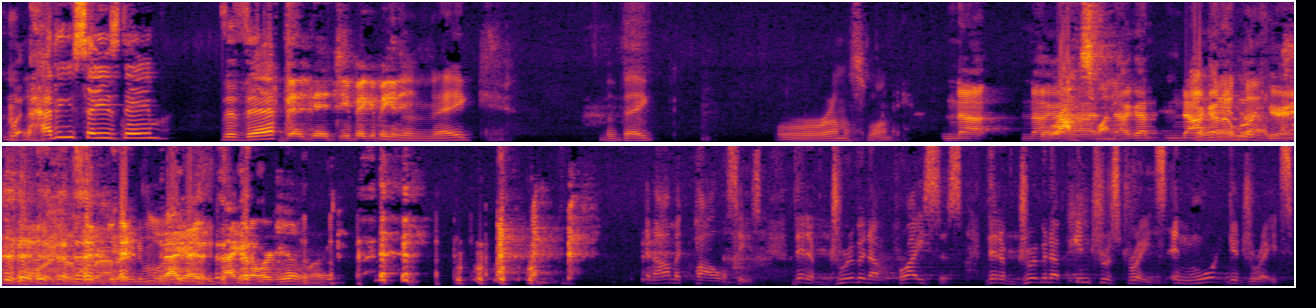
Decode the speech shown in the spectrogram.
What, how do you say his name? Vivek? Vivek. Vivek Ramaswamy. Not not gonna, not gonna, not gonna work here Not- anymore. It doesn't not matter. anymore. Not gonna, not gonna work here anymore. economic policies that have driven up prices, that have driven up interest rates and mortgage rates.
